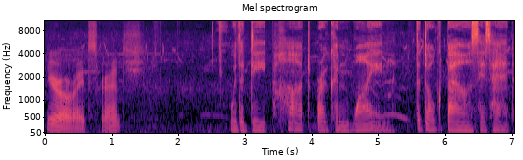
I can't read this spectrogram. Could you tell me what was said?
You're alright, Scratch. With a deep, heartbroken whine, the dog bows his head.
